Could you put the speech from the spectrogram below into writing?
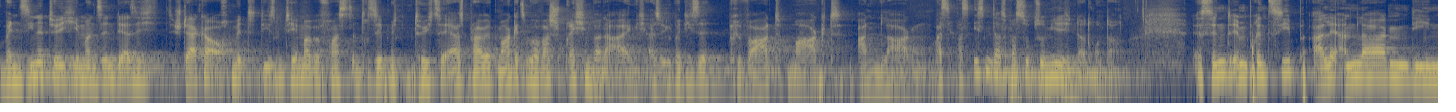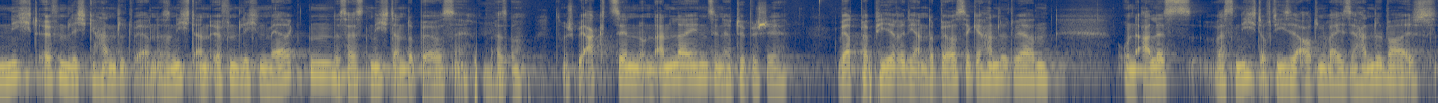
Wenn Sie natürlich jemand sind, der sich stärker auch mit diesem Thema befasst, interessiert mich natürlich zuerst Private Markets. Über was sprechen wir da eigentlich? Also über diese Privatmarktanlagen. Was, was ist denn das? Was subsumiere ich denn darunter? Es sind im Prinzip alle Anlagen, die nicht öffentlich gehandelt werden, also nicht an öffentlichen Märkten, das heißt nicht an der Börse. Also zum Beispiel Aktien und Anleihen sind ja typische Wertpapiere, die an der Börse gehandelt werden. Und alles, was nicht auf diese Art und Weise handelbar ist,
